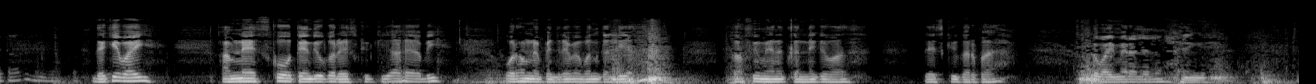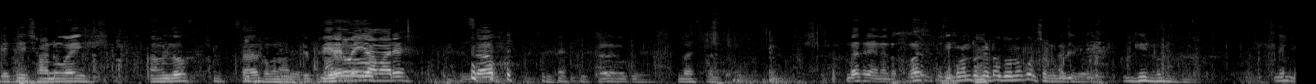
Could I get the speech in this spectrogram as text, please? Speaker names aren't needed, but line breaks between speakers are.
देखिए भाई हमने इसको तेंदुओं को रेस्क्यू किया है अभी और हमने पिंजरे में बंद कर लिया है काफ़ी मेहनत करने के बाद रेस्क्यू कर पाया। तो भाई मेरा ले लेंगे देखिए छानू भाई हम लोग सर मेरे भैया हमारे सब। बस बस बस रहने दो बस।
बंद तो दोनों को गेट बंद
